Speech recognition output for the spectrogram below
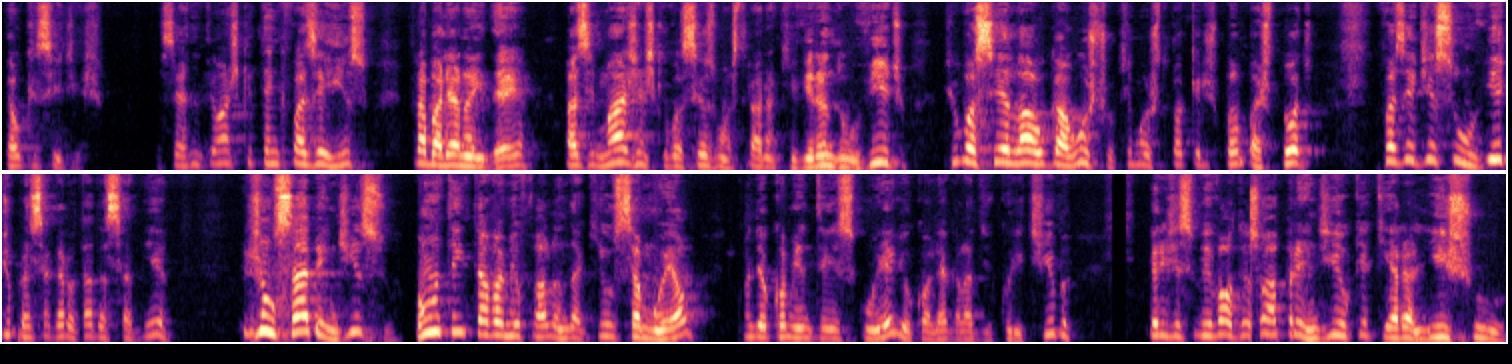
é o que se diz. Certo? Então, acho que tem que fazer isso, trabalhar na ideia. As imagens que vocês mostraram aqui, virando um vídeo, de você lá, o gaúcho, que mostrou aqueles pampas todos, fazer disso um vídeo para essa garotada saber eles não sabem disso. Ontem estava me falando aqui o Samuel, quando eu comentei isso com ele, o colega lá de Curitiba, ele disse, Vivaldo, eu só aprendi o que era lixo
